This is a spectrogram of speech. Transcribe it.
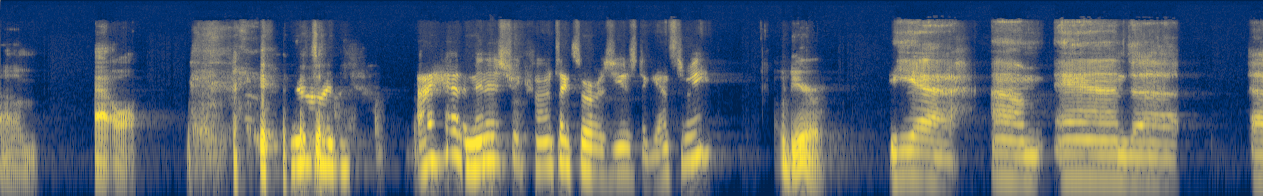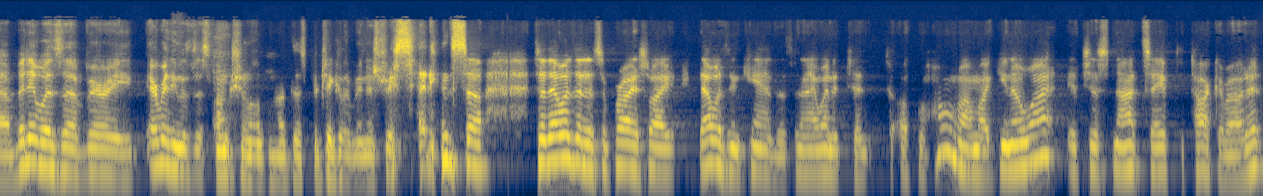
um, at all. No, a- I had a ministry context where it was used against me. oh dear. Yeah. Um, and, uh, uh, but it was a very everything was dysfunctional about this particular ministry setting. So, so that wasn't a surprise. So I that was in Kansas, and I went to, to Oklahoma. I'm like, you know what? It's just not safe to talk about it,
